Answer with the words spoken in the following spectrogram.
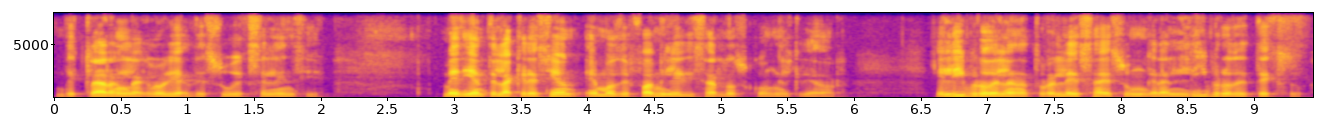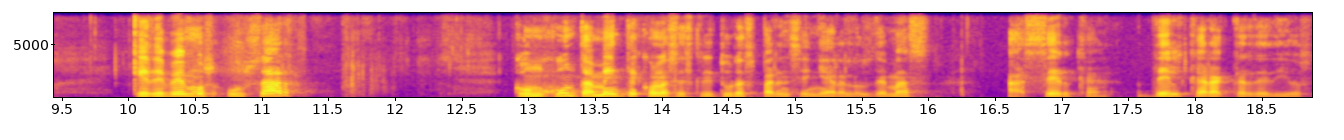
declaran la gloria de su excelencia. Mediante la creación hemos de familiarizarnos con el Creador. El libro de la naturaleza es un gran libro de texto que debemos usar conjuntamente con las escrituras para enseñar a los demás acerca del carácter de Dios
